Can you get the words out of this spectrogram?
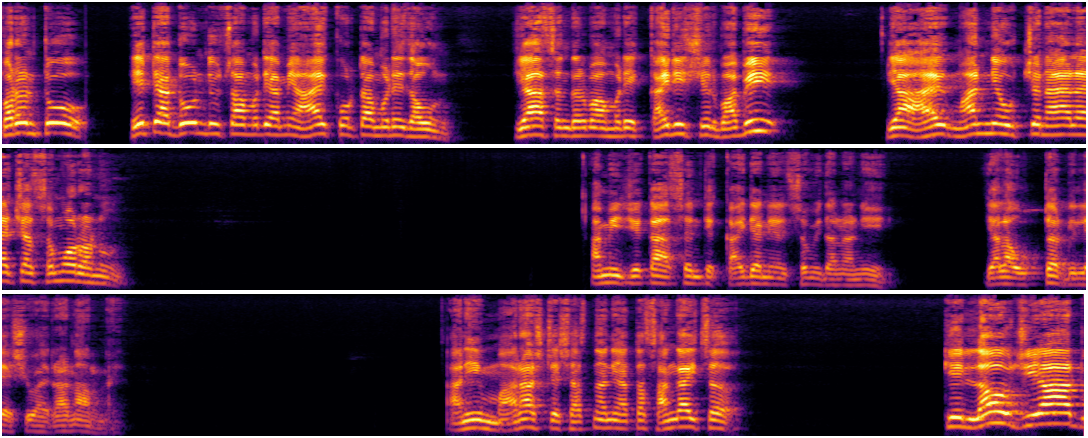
परंतु येत्या दोन दिवसामध्ये आम्ही हायकोर्टामध्ये जाऊन या संदर्भामध्ये कायदेशीर बाबी या हाय मान्य उच्च न्यायालयाच्या समोर आणून आम्ही जे काय असेल ते कायद्याने आणि संविधानाने याला उत्तर दिल्याशिवाय राहणार नाही. आणि महाराष्ट्र शासनाने आता सांगायचं की लव जिहाद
